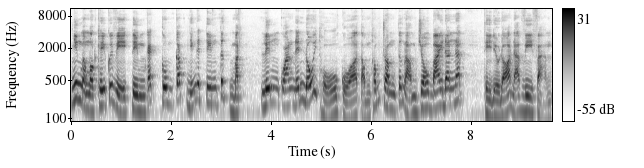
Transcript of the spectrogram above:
Nhưng mà một khi quý vị tìm cách cung cấp những cái tin tức mật liên quan đến đối thủ của tổng thống Trump, tức là ông Joe Biden á, thì điều đó đã vi phạm.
